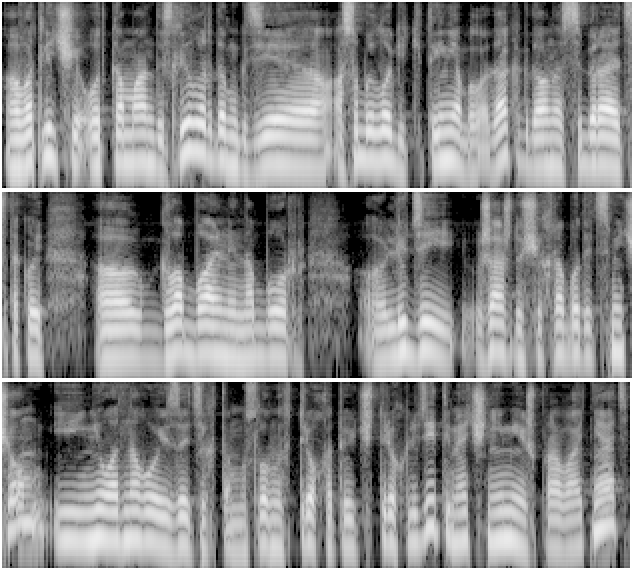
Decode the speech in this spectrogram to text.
а, в отличие от команды с Лиллардом, где особой логики-то и не было, да, когда у нас собирается такой а, глобальный набор а, людей, жаждущих работать с мячом, и ни у одного из этих там условных трех, а то и четырех людей ты мяч не имеешь права отнять,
